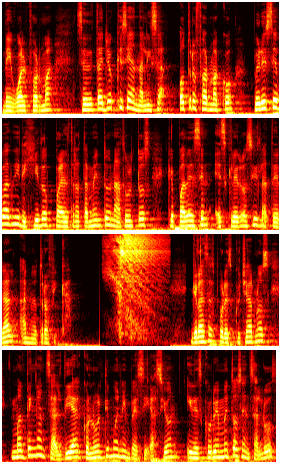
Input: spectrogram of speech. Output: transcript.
De igual forma, se detalló que se analiza otro fármaco, pero este va dirigido para el tratamiento en adultos que padecen esclerosis lateral amiotrófica. Gracias por escucharnos y manténganse al día con lo último en investigación y descubrimientos en salud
